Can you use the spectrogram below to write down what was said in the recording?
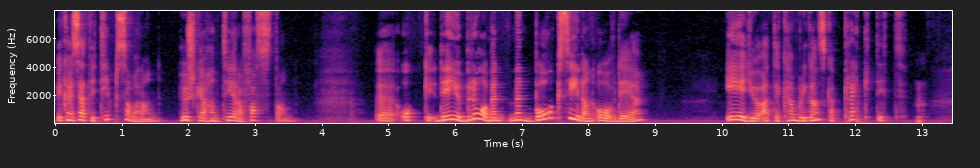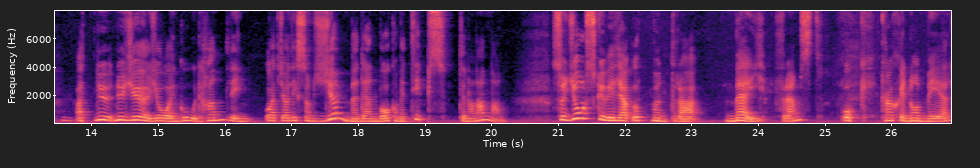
vi kan ju säga att vi tipsar varandra. Hur ska jag hantera fastan? Eh, och det är ju bra, men, men baksidan av det är ju att det kan bli ganska präktigt. Mm. Att nu, nu gör jag en god handling och att jag liksom gömmer den bakom ett tips till någon annan. Så jag skulle vilja uppmuntra mig främst och kanske någon mer.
